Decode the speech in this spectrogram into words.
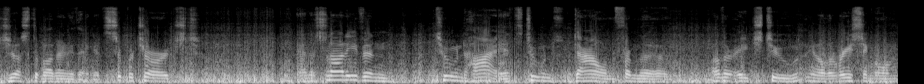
just about anything. It's supercharged and it's not even tuned high, it's tuned down from the other H2, you know, the racing one.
